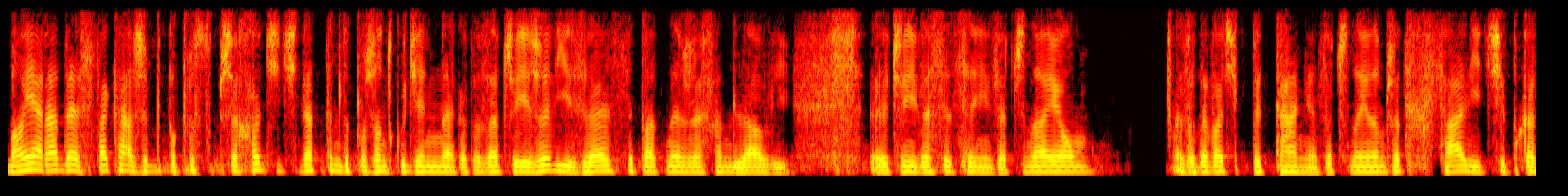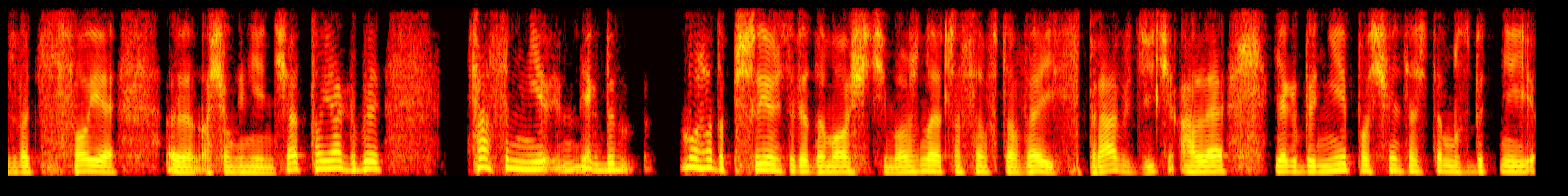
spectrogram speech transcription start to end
moja rada jest taka, żeby po prostu przechodzić nad tym do porządku dziennego. To znaczy, jeżeli izraelscy partnerzy handlowi e, czy inwestycyjni zaczynają zadawać pytania, zaczynają na przykład chwalić się, pokazywać swoje e, osiągnięcia, to jakby czasem nie, jakby można to przyjąć do wiadomości, można czasem w to wejść, sprawdzić, ale jakby nie poświęcać temu zbytniej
